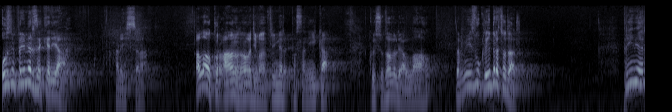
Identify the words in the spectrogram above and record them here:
Uzmi primjer Zekerija, alaihi salam. Allah u Koranu navodi vam primjer poslanika koji su doveli Allahu da bi mi izvukli ibrat odatle. Primjer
